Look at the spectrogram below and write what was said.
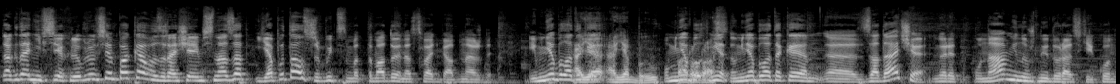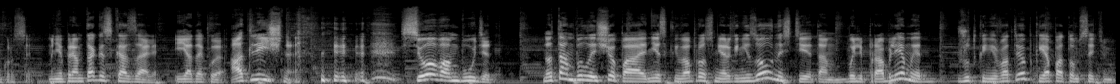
Тогда не всех люблю. Всем пока. Возвращаемся назад. Я пытался быть с тамадой на свадьбе однажды. И у меня была такая... А я, а я был у меня был... раз. Нет, у меня была такая э, задача. Говорят, у нам не нужны дурацкие конкурсы. Мне прям так и сказали. И я такой, отлично. Все вам будет. Но там было еще по нескольким вопросам неорганизованности, там были проблемы, жуткая нервотрепка, я потом с этим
